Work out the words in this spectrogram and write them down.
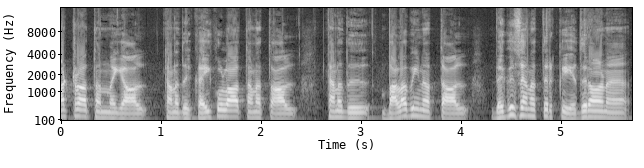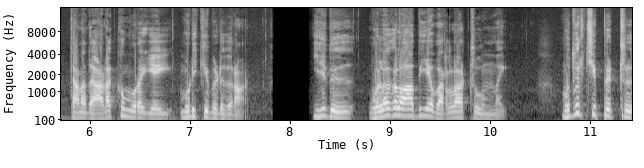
ஆற்றாத்தன்மையால் தனது கைகொளாத்தனத்தால் தனது பலவீனத்தால் வெகுசனத்திற்கு எதிரான தனது அடக்குமுறையை முடுக்கிவிடுகிறான். இது உலகளாவிய வரலாற்று உண்மை. முதிர்ச்சி பெற்று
